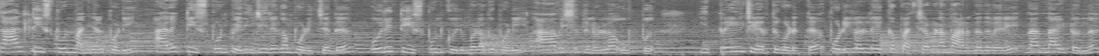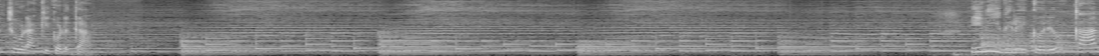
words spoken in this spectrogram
കാൽ ടീസ്പൂൺ മഞ്ഞൾപ്പൊടി അര ടീസ്പൂൺ പെരിഞ്ജീരകം പൊടിച്ചത് ഒരു ടീസ്പൂൺ കുരുമുളക് പൊടി ആവശ്യത്തിനുള്ള ഉപ്പ്. ഇത്രയും ചേർത്ത് കൊടുത്ത് പൊടികളുടെയൊക്കെ പച്ചമണം മാറുന്നത് വരെ നന്നായിട്ടൊന്ന് ചൂടാക്കി കൊടുക്കാം. ഇനി ഇതിലേക്കൊരു കാൽ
